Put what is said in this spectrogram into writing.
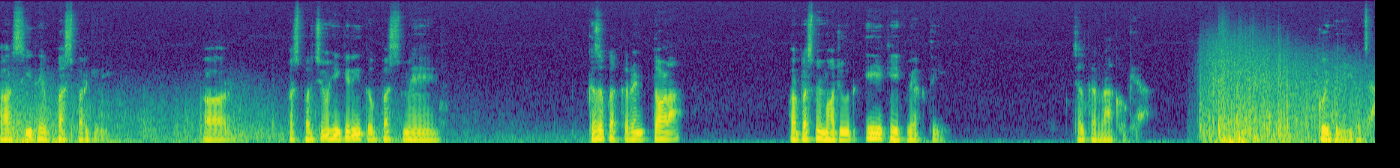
और सीधे बस पर गिरी। और बस पर ज्यों ही गिरी तो बस में गजब का करंट दौड़ा और बस में मौजूद एक एक व्यक्ति चलकर राख हो गया। कोई भी नहीं बचा।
